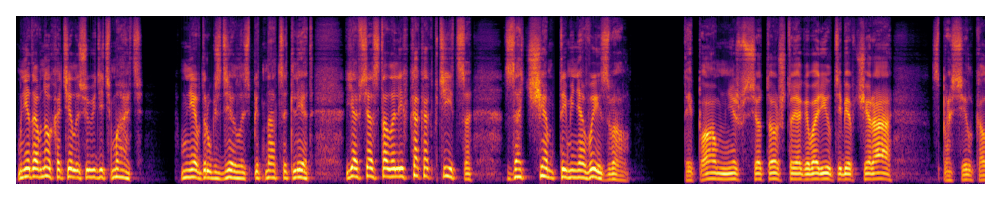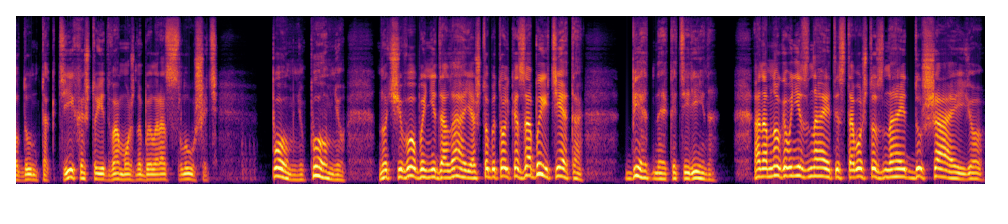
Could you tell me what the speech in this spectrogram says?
Мне давно хотелось увидеть мать. Мне вдруг сделалось пятнадцать лет. Я вся стала легка, как птица. Зачем ты меня вызвал?» «Ты помнишь все то, что я говорил тебе вчера?» — спросил колдун так тихо, что едва можно было расслушать. «Помню, помню, но чего бы не дала я, чтобы только забыть это, бедная Катерина!» Она многого не знает из того, что знает душа ее».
